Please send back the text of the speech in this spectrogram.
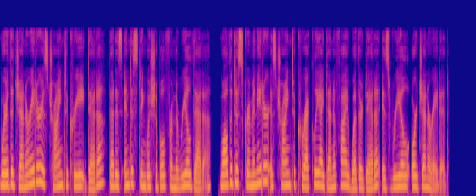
where the generator is trying to create data that is indistinguishable from the real data, while the discriminator is trying to correctly identify whether data is real or generated.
